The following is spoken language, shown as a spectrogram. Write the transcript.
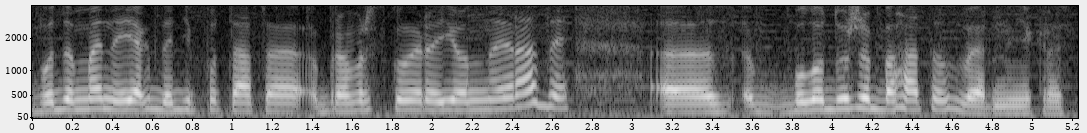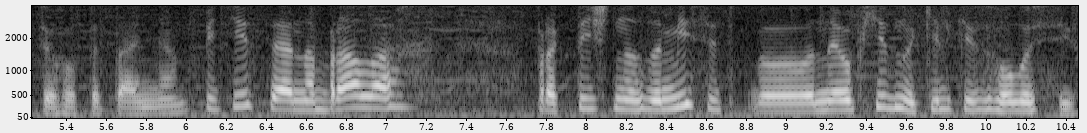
Бо до мене, як до депутата Броварської районної ради, е, було дуже багато звернень якраз з цього питання. Петиція набрала практично за місяць е, необхідну кількість голосів.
